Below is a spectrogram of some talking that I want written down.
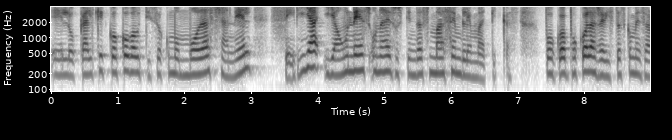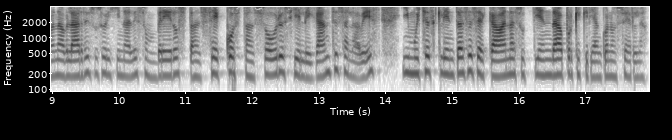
El local que Coco bautizó como Modas Chanel sería y aún es una de sus tiendas más emblemáticas. Poco a poco las revistas comenzaron a hablar de sus originales sombreros tan secos, tan sobrios y elegantes a la vez, y muchas clientas se acercaban a su tienda porque querían conocerla.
